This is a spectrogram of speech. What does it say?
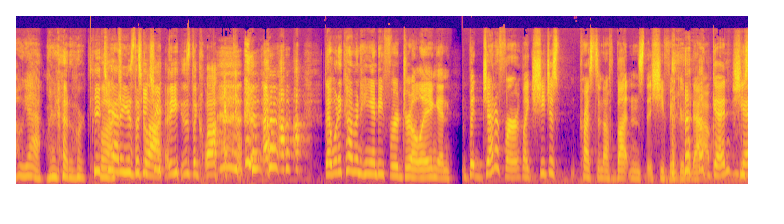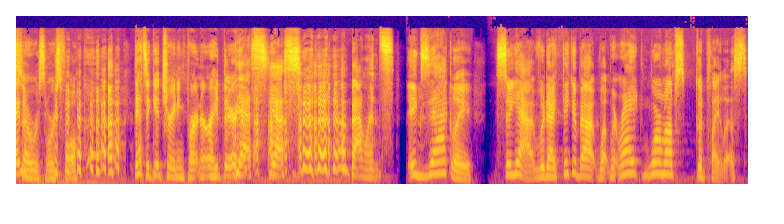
oh yeah, learn how to work the Teach clock. you how to use the Teach clock. You how to use the clock. that would have come in handy for drilling and but Jennifer like she just pressed enough buttons that she figured it out. good. She's good. so resourceful. That's a good training partner right there. Yes, yes. Balance. Exactly. So, yeah, when I think about what went right, warm ups, good playlist.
